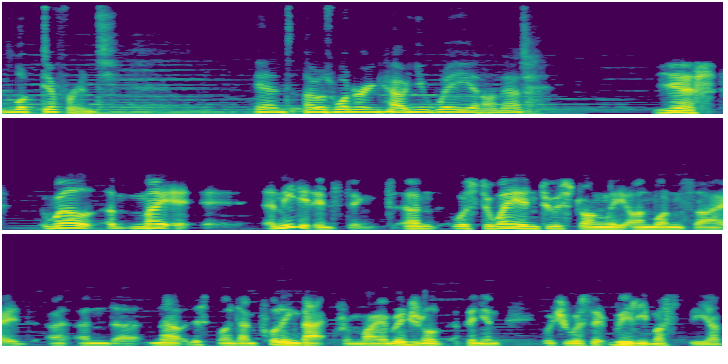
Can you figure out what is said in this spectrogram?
look different? And I was wondering how you weigh in on that. Yes. Well, uh, my immediate instinct um, was to weigh in too strongly on one side, uh, and uh, now at this point I'm pulling back from my original opinion, which was that really must be a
